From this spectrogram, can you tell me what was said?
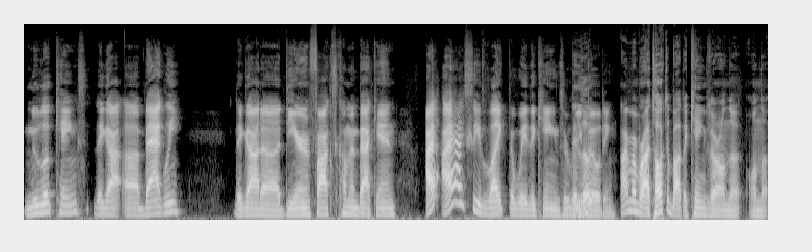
new look Kings. They got uh Bagley, they got uh De'Aaron Fox coming back in. I, I actually like the way the Kings are They look- rebuilding. I remember I talked about the Kings are on the on the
